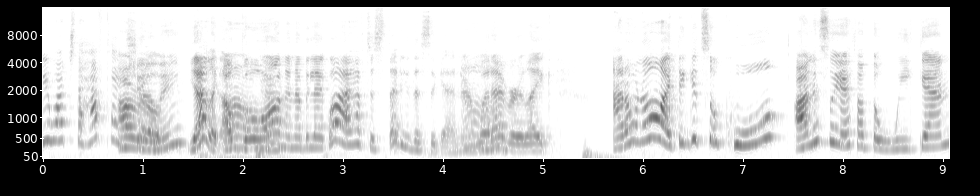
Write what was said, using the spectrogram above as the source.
rewatch the halftime Oh, show really? yeah like i'll Oh, go okay. on and i'll be like well i have to study this again or Oh. whatever like i don't know i think it's so cool Honestly, I thought the Weeknd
